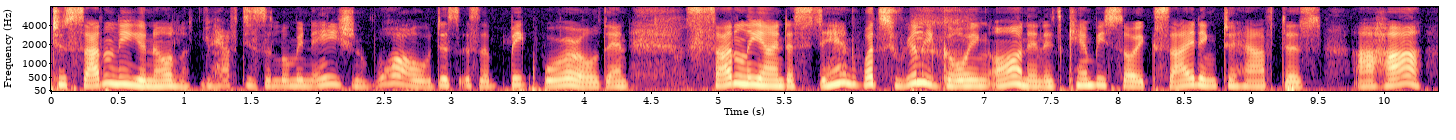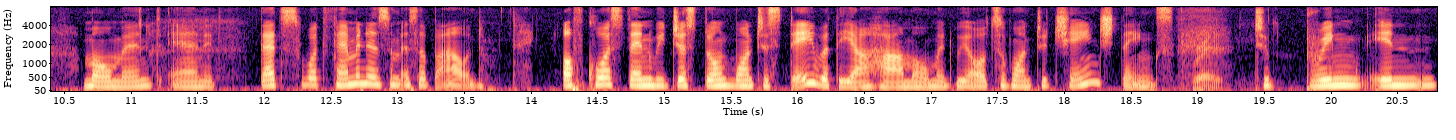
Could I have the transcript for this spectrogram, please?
To suddenly, you know, you have this illumination. Whoa, this is a big world, and suddenly I understand what's really going on, and it can be so exciting to have this aha moment, and it, that's what feminism is about. Of course, then we just don't want to stay with the aha moment. We also want to change things Right. to bring in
